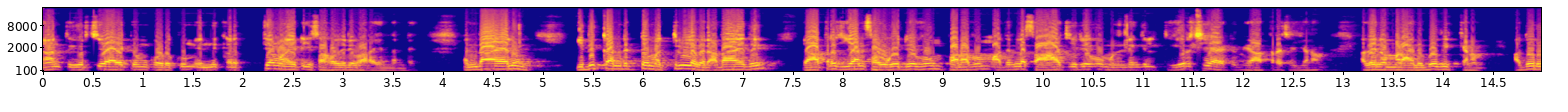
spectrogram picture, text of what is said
ഞാൻ തീർച്ചയായിട്ടും കൊടുക്കും എന്ന് കൃത്യമായിട്ട് ഈ സഹോദരി പറയുന്നുണ്ട്. എന്തായാലും ഇത് കണ്ടിട്ട് മറ്റുള്ളവർ അതായത് യാത്ര ചെയ്യാൻ സൗകര്യവും പണവും അതിനുള്ള സാഹചര്യവും ഉണ്ടെങ്കിൽ തീർച്ചയായിട്ടും യാത്ര ചെയ്യണം. അത് നമ്മൾ അനുഭവിക്കണം. അതൊരു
